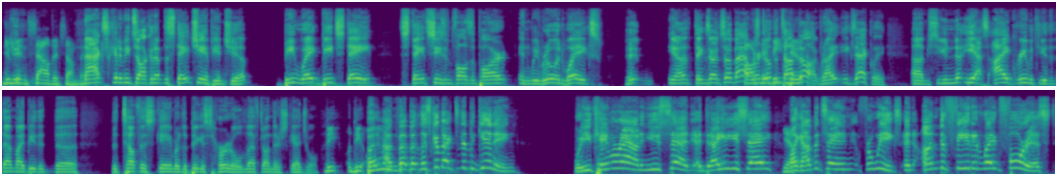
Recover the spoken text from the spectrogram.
You, can salvage something. Max going to be talking up the state championship. Beat Wake, beat State. State season falls apart, and we ruined Wake's. You know, things aren't so bad. Already We're still the top Duke. dog, right? Exactly. Um, so you know, yes, I agree with you that that might be the the, the toughest game or the biggest hurdle left on their schedule. the the But, only uh, but but let's go back to the beginning where you came around and you said, did I hear you say, Yeah. like I've been saying for weeks, an undefeated Wake Forest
